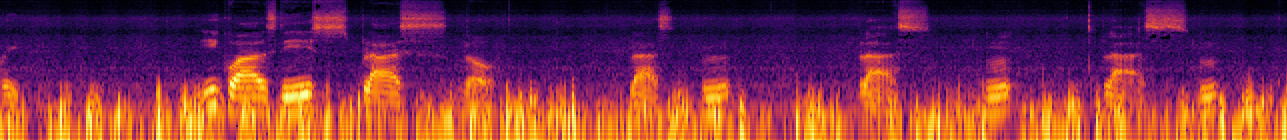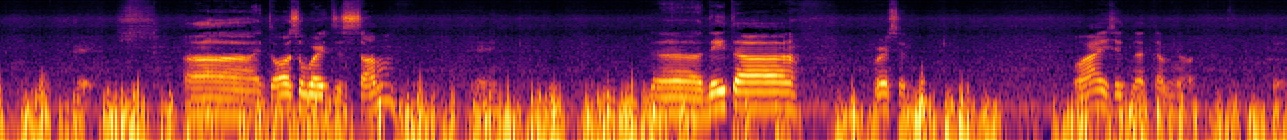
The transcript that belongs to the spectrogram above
Wait. Equals this plus no. Plus hmm plus. Mm, plus. Mm. okay. Uh, it also works the sum. Okay. The data where is it? Why is it not coming out? Okay.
